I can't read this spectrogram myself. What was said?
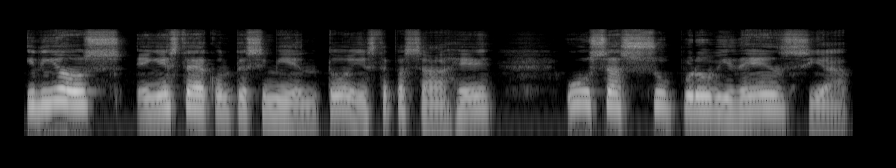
Y Dios en este acontecimiento, en este pasaje, usa su providencia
